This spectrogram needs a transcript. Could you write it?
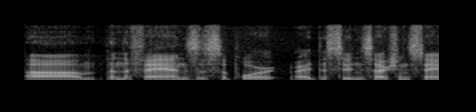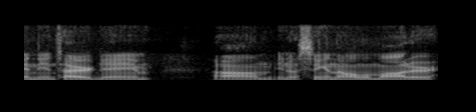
um, then the fans, the support, right? The student section staying the entire game, um, you know, singing the alma mater.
